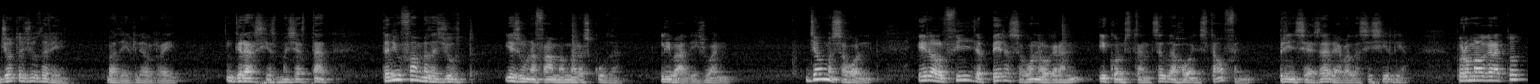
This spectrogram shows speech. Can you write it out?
jo t'ajudaré, va dir-li el rei. Gràcies, majestat. Teniu fama de just i és una fama merescuda, li va dir Joan. Jaume II era el fill de Pere II el Gran i Constança de Hohenstaufen, princesa hereva de Sicília. Però, malgrat tot,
